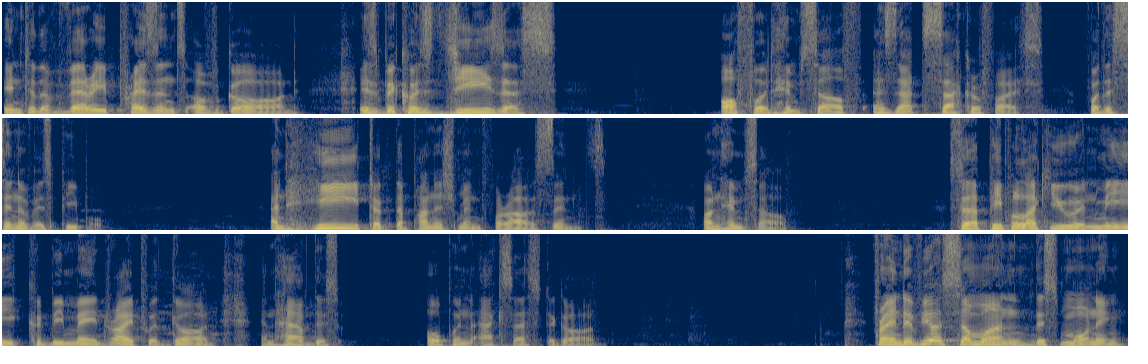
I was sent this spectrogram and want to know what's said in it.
into the very presence of God is because Jesus offered himself as that sacrifice for the sin of his people. And he took the punishment for our sins on himself. So that people like you and me could be made right with God and have this open access to God. Friend, if you're someone this morning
